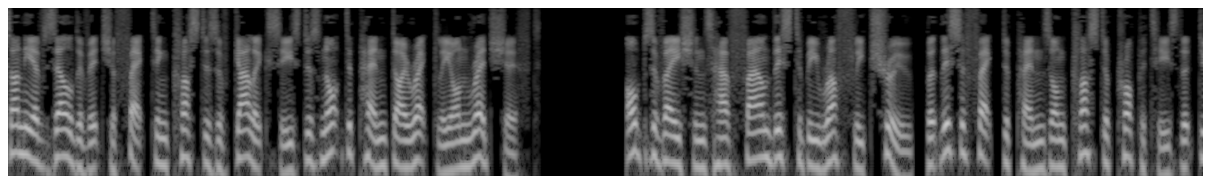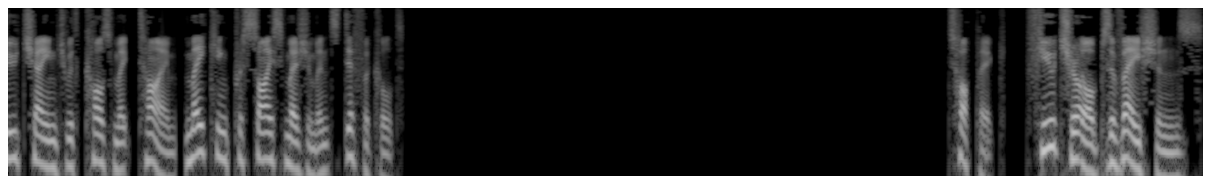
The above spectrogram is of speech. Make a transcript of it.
Sunyaev-Zeldovich effect in clusters of galaxies does not depend directly on redshift. Observations have found this to be roughly true, but this effect depends on cluster properties that do change with cosmic time, making precise measurements difficult. Future observations.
